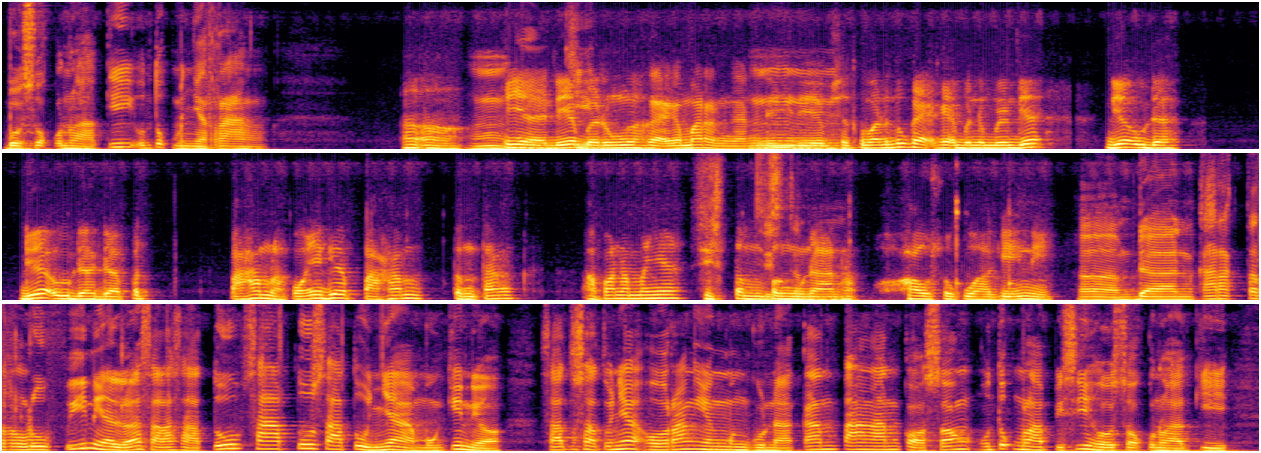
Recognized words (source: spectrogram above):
Bosoku no Haki untuk menyerang. Heeh. Hmm, iya, dia mungkin. baru ngeh kayak kemarin kan di, di Hmm. episode kemarin tuh kayak kayak bener-bener dia dia udah dia udah dapet paham lah pokoknya dia paham tentang apa namanya sistem, Sistem. penggunaan Hosoku Haki ini. Em, dan karakter Luffy ini adalah salah satu satu-satunya mungkin ya satu-satunya orang yang menggunakan tangan kosong untuk melapisi no Haki.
